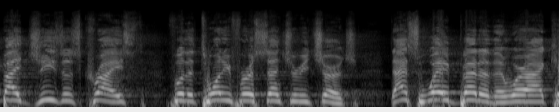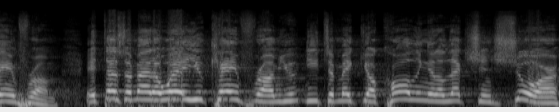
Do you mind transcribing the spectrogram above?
by Jesus Christ for the 21st century church. That's way better than where I came from. It doesn't matter where you came from, you need to make your calling and election sure.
